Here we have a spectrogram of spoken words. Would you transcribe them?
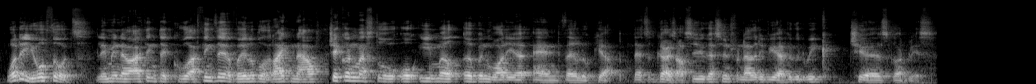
What are your thoughts? Let me know. I think they're cool. I think they're available right now. Check on my store or email Urban Warrior and they'll look you up. That's it guys. I'll see you guys soon for another review. Have a good week. Cheers. God bless.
